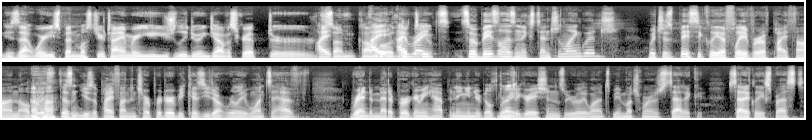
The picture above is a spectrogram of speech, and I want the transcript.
is that where you spend most of your time? Or are you usually doing JavaScript or I, some combo I, of the I two? write so Bazel has an extension language, which is basically a flavor of Python, although Uh-huh. it doesn't use a Python interpreter because you don't really want to have random metaprogramming happening in your build Right. configurations. We really want it to be much more static, statically expressed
